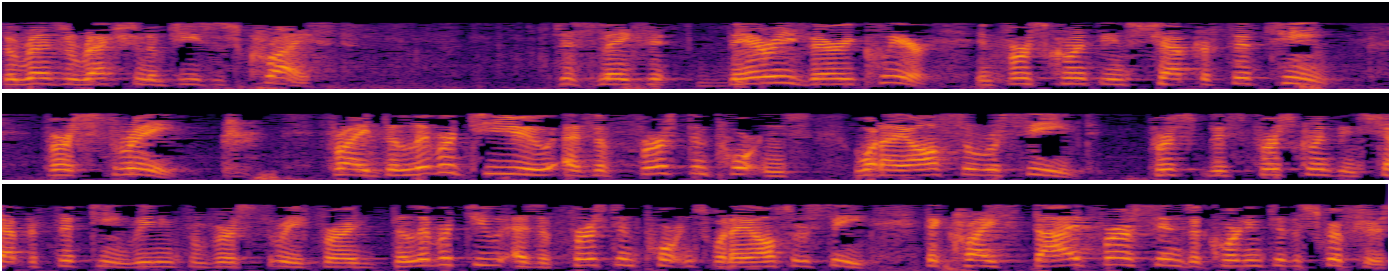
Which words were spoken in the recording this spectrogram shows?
the resurrection of Jesus Christ just makes it very, very clear. In 1 Corinthians chapter 15, verse 3, For I delivered to you as of first importance what I also received. First, this 1 Corinthians chapter 15, reading from verse 3, For I delivered to you as of first importance what I also received, that Christ died for our sins according to the Scriptures,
